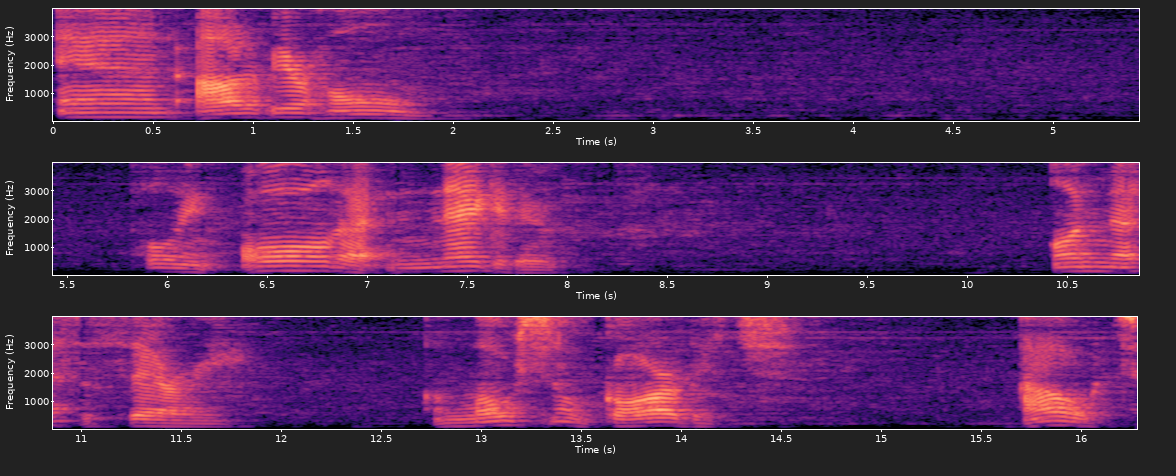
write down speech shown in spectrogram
And out of your home. Pulling all that negative, unnecessary, emotional garbage out.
